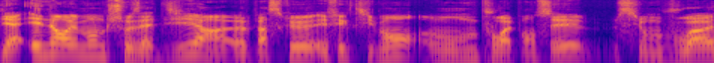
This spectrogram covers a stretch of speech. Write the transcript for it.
Il y a énormément de choses à dire euh, parce que effectivement, on pourrait penser, si on voit,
